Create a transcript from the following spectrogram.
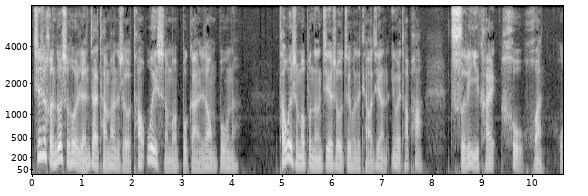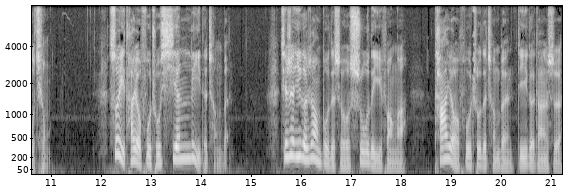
其实很多时候，人在谈判的时候，他为什么不敢让步呢？他为什么不能接受最后的条件呢？因为他怕此利一开，后患无穷，所以他要付出先利的成本。其实，一个让步的时候，输的一方啊，他要付出的成本，第一个当然是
